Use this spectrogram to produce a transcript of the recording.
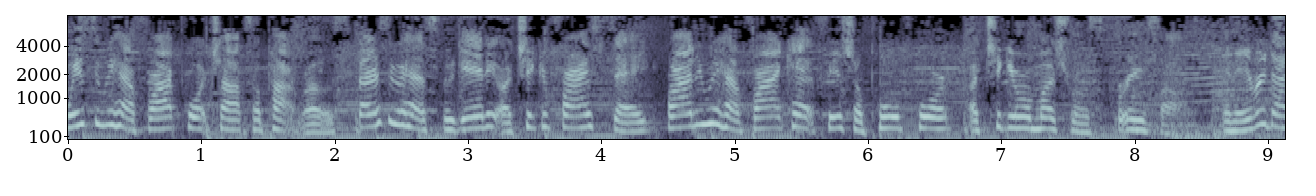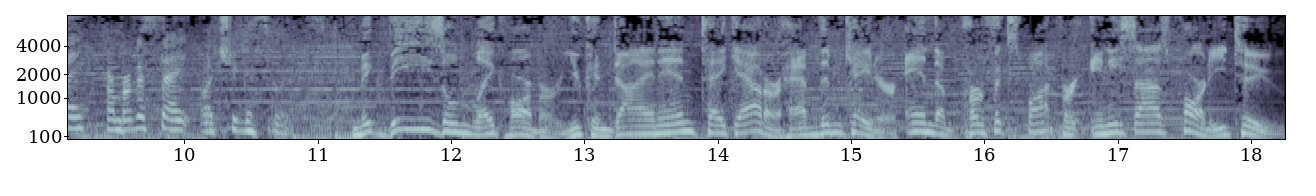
Wednesday we have fried pork chops or pot roast. Thursday we have spaghetti or chicken fried steak. Friday we have fried catfish or pulled pork or chicken with mushrooms, spring sauce. And every day, hamburger steak or chicken strips. McBee's on Lake Harbor. You can dine in, take out, or have them cater. And the perfect spot for any size party, too.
